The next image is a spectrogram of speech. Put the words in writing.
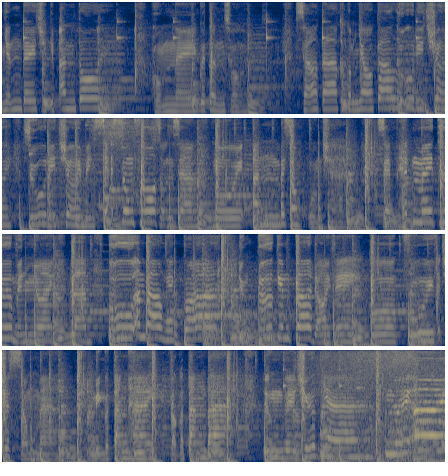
Nhân đây chỉ kịp ăn tối. Hôm nay cuối tuần rồi. Sao ta không gặp nhau cả lũ đi chơi? Dù đi chơi mình sẽ xuống phố rộn ràng. Ngồi ăn bánh xong uống trà. Dẹp hết mấy thứ mình nhoài làm ngày qua. Đừng cứ kiếm cớ đòi về, cuộc vui phải chưa xong mà. Mình còn tăng hai và còn tăng ba, đừng về trước nha. Người ơi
